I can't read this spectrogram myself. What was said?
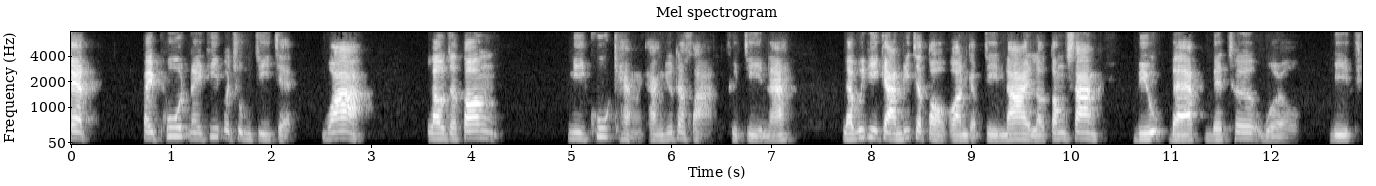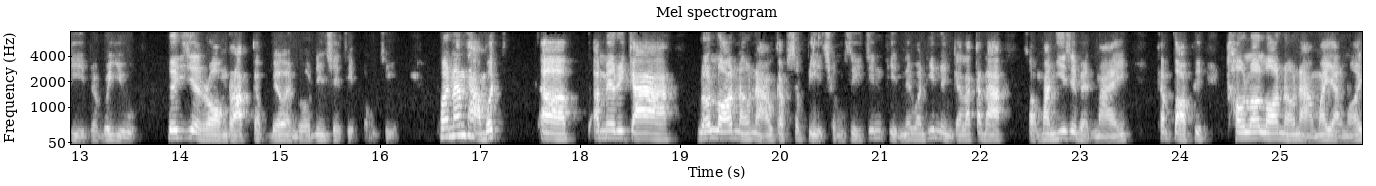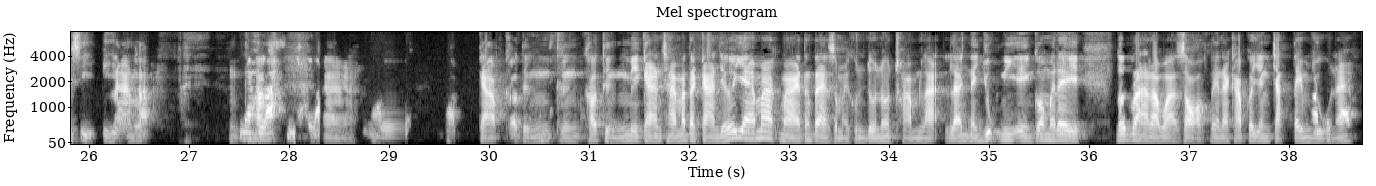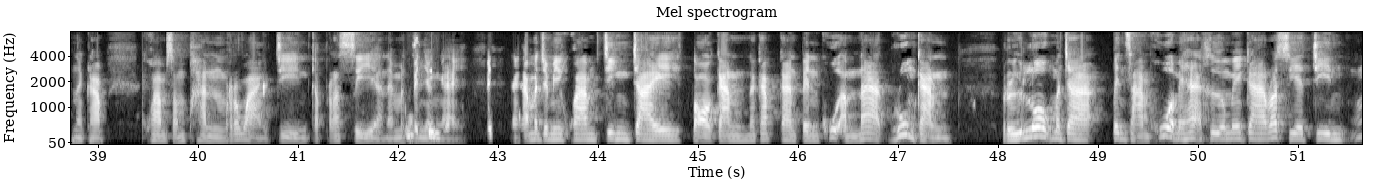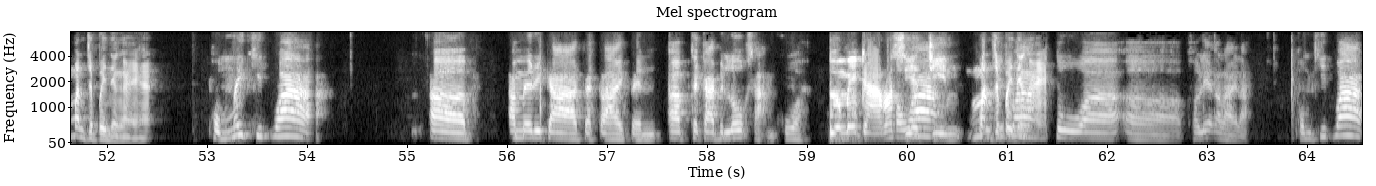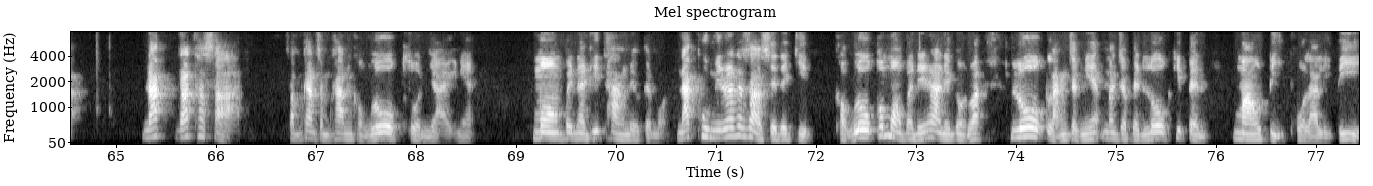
2021 ไปพูดในที่ประชุม G7 ว่าเราจะต้องมีคู่แข่งทางยุทธศาสตร์คือจีนนะ และวิธีการที่จะต่อกรกับจีนได้ เราต้องสร้าง Build Back Better World BTW เพื่อที่จะรองรับกับ Belt and Road Initiative ของจีน เพราะนั้นถามว่าอเมริการ้อนๆหนาวๆกับสปีชของสีจิ้นผินในวันที่1กรกฎาคม2021 ไหมคำตอบคือเขาร้อนๆหนาวๆมาอย่างน้อย4ปีนานละนานละนานละอ่านานละครับเขาถึงถึงเขาถึงมีการใช้มาตรการเยอะแยะมากมายตั้งแต่สมัยคุณโดนัลด์ทรัมป์ละและในยุคนี้เองก็ไม่ได้ลดราลาวาศอกเลยนะครับ ก็ยังจัดเต็มอยู่นะนะครับ ความสัมพันธ์ระหว่างจีนกับรัสเซียเนี่ยมันเป็นยังไงนะครับมันจะมีความจริงใจต่อกันนะครับการเป็นคู่อำนาจร่วมกัน หรือโลกมันจะเป็นสามขั้วไหมฮะ คืออเมริการัสเซียจีนมันจะเป็นยังไงฮะผมไม่คิดว่าเอ่ออเมริกาจะกลายเป็นเอ่อจะกลายเป็นโลกสามขั้วคืออเมริการัสเซียจีนมันจะเป็นยังไงผมคิดว่าตัวเอ่อเขาเรียกอะไรล่ะ ผมคิดว่านักรัฐศาสตร์สำคัญสำคัญของโลกส่วนใหญ่เนี่ย มองไปในทิศทางเดียวกันหมด นักภูมิรัฐศาสตร์เศรษฐกิจของโลกก็มองไปในทิศทางเดียวกันหมดว่า โลกหลังจากนี้มันจะเป็นโลกที่เป็น multipolarity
